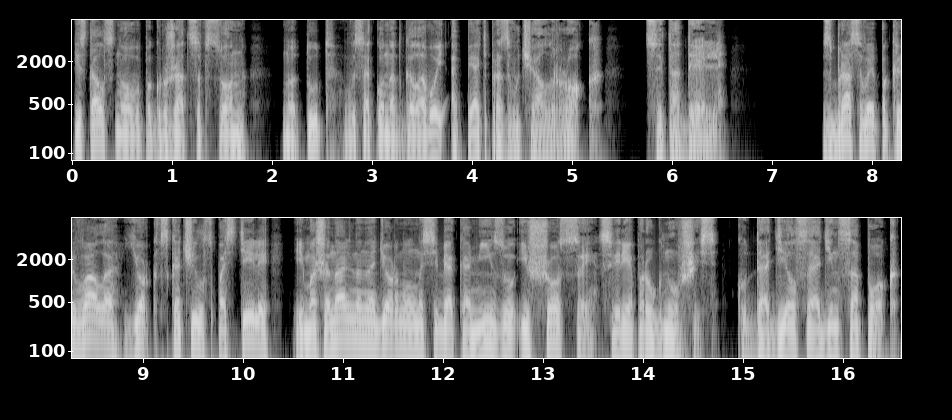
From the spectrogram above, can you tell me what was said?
и стал снова погружаться в сон, но тут, высоко над головой, опять прозвучал рок. «Цитадель». Сбрасывая покрывало, Йорк вскочил с постели и машинально надернул на себя камизу и шоссы, свирепо ругнувшись. Куда делся один сапог?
